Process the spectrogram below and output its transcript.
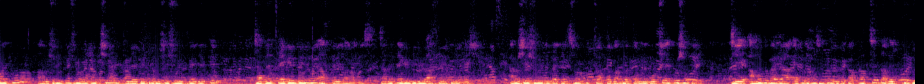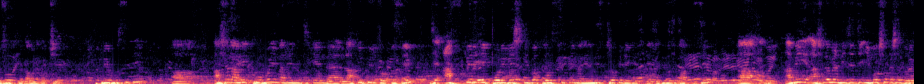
আলাইকুম। আমি শহীদকে স্মরণ করছি, জুলাই বিশেষ শহীদ ভাইদেরকে। যাদের ত্যাগের বিনিময়ে আজকের বাংলাদেশ যাদের ত্যাগের বিনিময়ে আজকের বাংলাদেশ আমি সেই শহীদ ভাইদের সর্বোচ্চ আত্মবার্তা কামনা করছি। একই সাথে যে আহত ভাইরা এখন হাসপাতালে তাদের দ্রুত সুস্থ কামনা প্রিয় উপস্থিতি আসলে আমি খুবই মানে নিজেকে লাকি ফিল করতেছি যে আজকের এই পরিবেশটি বা পরিস্থিতি মানে নিজ চোখে দেখে দেখে দেখতে পারতেছি। আমি আসলে আমার নিজের যে ইমোশনটা ধরে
